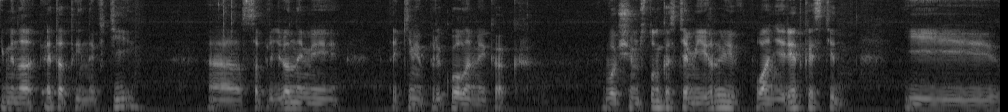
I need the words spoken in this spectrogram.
именно этот NFT а, с определенными такими приколами, как в общем с тонкостями игры в плане редкости и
